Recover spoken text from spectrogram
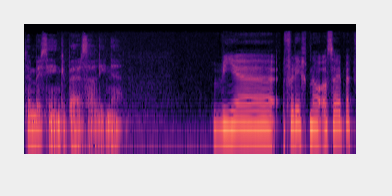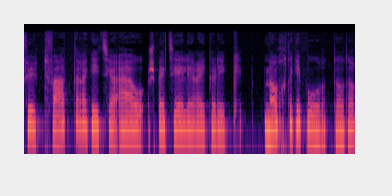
dann müssen sie in den Gebärsaal rein. Wie äh, vielleicht noch, also eben für die Väter gibt es ja auch spezielle Regelungen nach der Geburt, oder?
